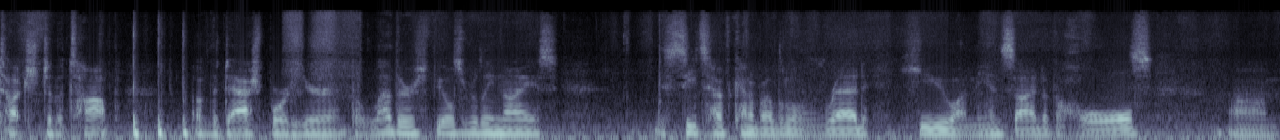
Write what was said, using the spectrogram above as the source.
touch to the top of the dashboard here. The leather feels really nice. The seats have kind of a little red hue on the inside of the holes. Um,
